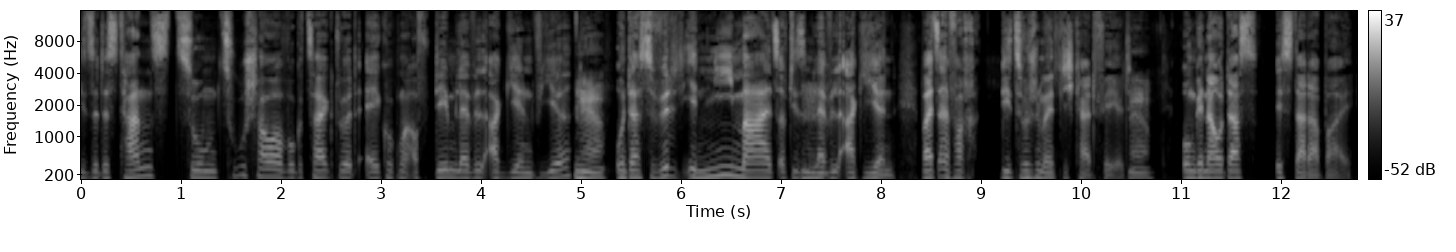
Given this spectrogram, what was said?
Diese Distanz zum Zuschauer, wo gezeigt wird, ey, guck mal, auf dem Level agieren wir. Ja. Und das würdet ihr niemals auf diesem Mhm. Level agieren, weil es einfach die Zwischenmenschlichkeit fehlt. Ja. Und genau das ist da dabei.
